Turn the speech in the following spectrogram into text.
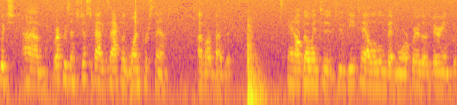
which, um, represents just about exactly one percent of our budget. And I'll go into, to detail a little bit more where those variances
